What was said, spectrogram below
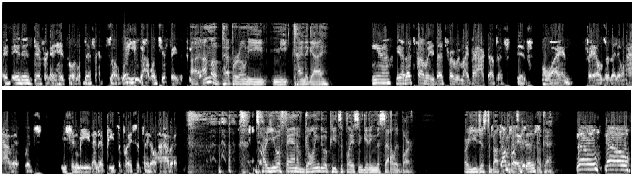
It, it is different. It hits a little different. So, what do you got? What's your favorite pizza? I, I'm a pepperoni meat kind of guy. Yeah, yeah, that's probably that's probably my backup if if Hawaiian fails or they don't have it, which you shouldn't be eating at a pizza place if they don't have it. Are you a fan of going to a pizza place and getting the salad bar? Or are you just about some places? Okay. No, no.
